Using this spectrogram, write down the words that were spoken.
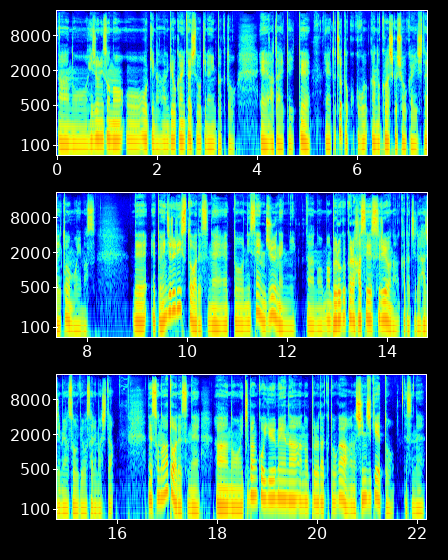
あの、非常にその大きな、業界に対して大きなインパクトを、えー、与えていて、えっと、ちょっとここ、あの、詳しく紹介したいと思います。で、えっと、エンジェルリストはですね、えっと、2010年に、あの、まあ、ブログから派生するような形で初めは創業されました。で、その後はですね、あの、一番こう有名なあのプロダクトが、あの、シンジケートですね。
